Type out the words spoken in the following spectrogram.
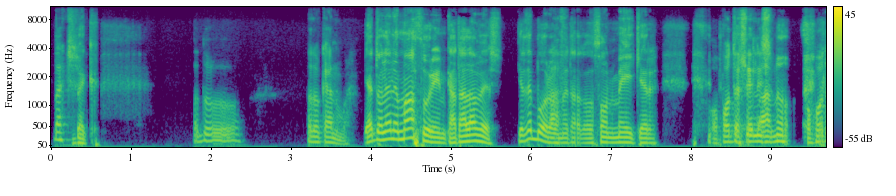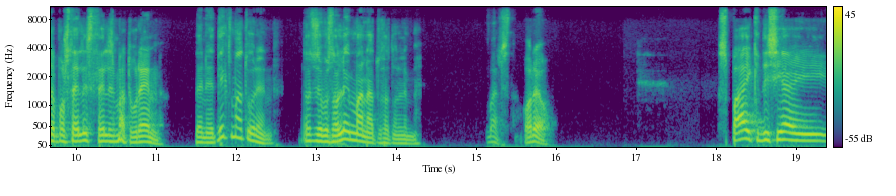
Εντάξει. Θα το, θα το κάνουμε. Γιατί το λένε Μάθουριν, κατάλαβες. Και δεν μπορώ μετά το Thon Maker. Οπότε, θέλεις, οπότε πώς θέλεις, θέλεις Ματουρέν. Benedict Ματουρέν. Έτσι όπως το λέει η μάνα του θα τον λέμε. Μάλιστα. Ωραίο. Spike DCI,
